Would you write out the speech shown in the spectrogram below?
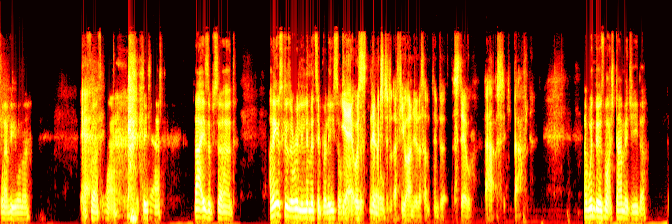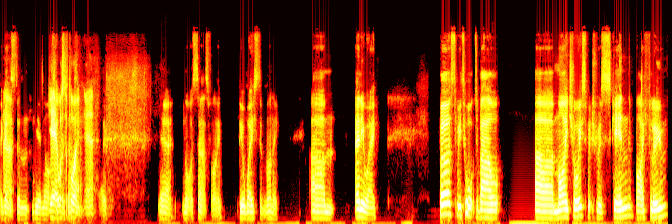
whatever you want to Yeah, refer to that. yeah, that is absurd. I think it's because of a really limited release. Or yeah, it was limited to a few hundred or something, but still, absolutely baffling. It wouldn't do as much damage either against them near Nazi. Yeah, what's the point? Yeah, Yeah, not as satisfying. Be a waste of money. Um, anyway, first we talked about uh, my choice, which was Skin by Flume.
